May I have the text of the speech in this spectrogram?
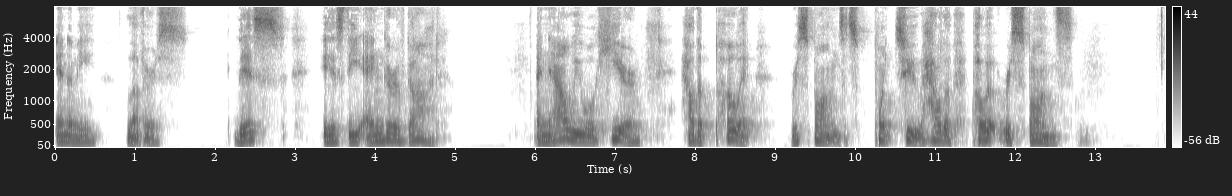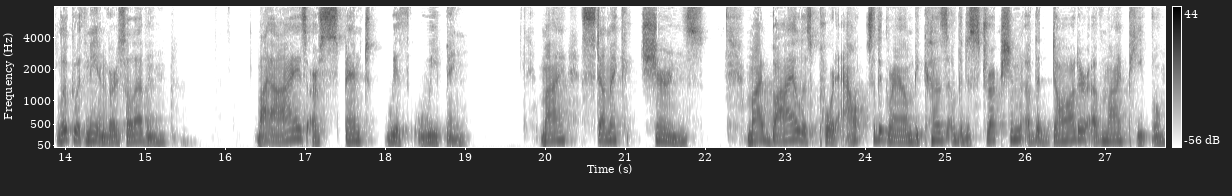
enemy lovers. This is the anger of God. And now we will hear how the poet responds. It's point two how the poet responds. Look with me in verse 11. My eyes are spent with weeping, my stomach churns. My bile is poured out to the ground because of the destruction of the daughter of my people,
